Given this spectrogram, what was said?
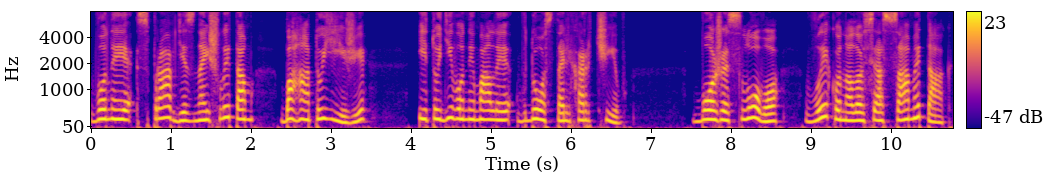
вони справді знайшли там багато їжі, і тоді вони мали вдосталь харчів. Боже Слово виконалося саме так,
